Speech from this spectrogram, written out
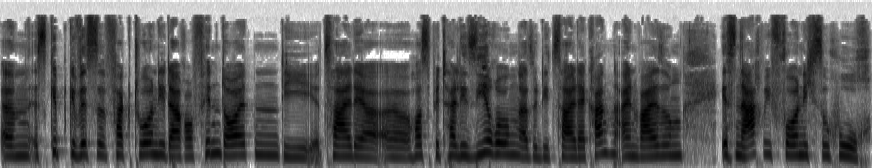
Ähm, es gibt gewisse Faktoren, die darauf hindeuten. Die Zahl der äh, Hospitalisierung, also die Zahl der Krankeneinweisungen, ist nach wie vor nicht so hoch.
